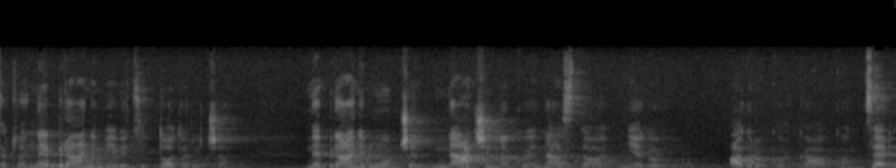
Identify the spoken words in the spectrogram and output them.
dakle, ne branim Ivicu Todorića, ne branim uopće način na koji je nastao njegov Agrokor kao koncern.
